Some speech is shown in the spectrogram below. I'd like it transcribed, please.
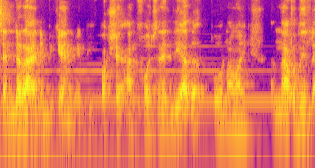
സെന്റർ ആരംഭിക്കാൻ വേണ്ടി. പക്ഷെ അൺഫോർച്ചുനേറ്റ്ലി അത് പൂർണമായി നടന്നില്ല.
